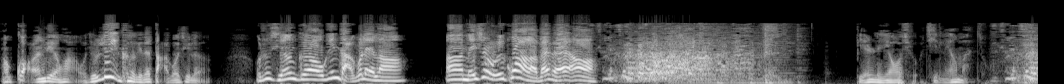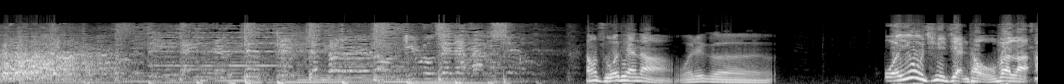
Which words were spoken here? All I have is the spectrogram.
然后挂完电话，我就立刻给他打过去了。我说行，哥，我给你打过来了啊，没事，我给挂了，拜拜啊。别人的要求尽量满足。然后昨天呢，我这个我又去剪头发了。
